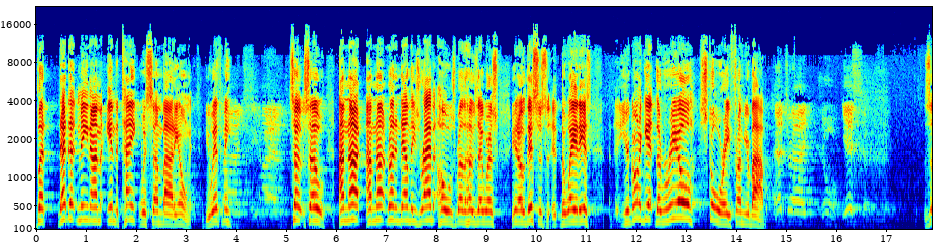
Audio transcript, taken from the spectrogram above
But that doesn't mean I'm in the tank with somebody on it. You with me? So, so I'm not I'm not running down these rabbit holes, brother Jose. Whereas you know this is the way it is you're going to get the real story from your Bible. That's right. Sure. Yes, sir.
